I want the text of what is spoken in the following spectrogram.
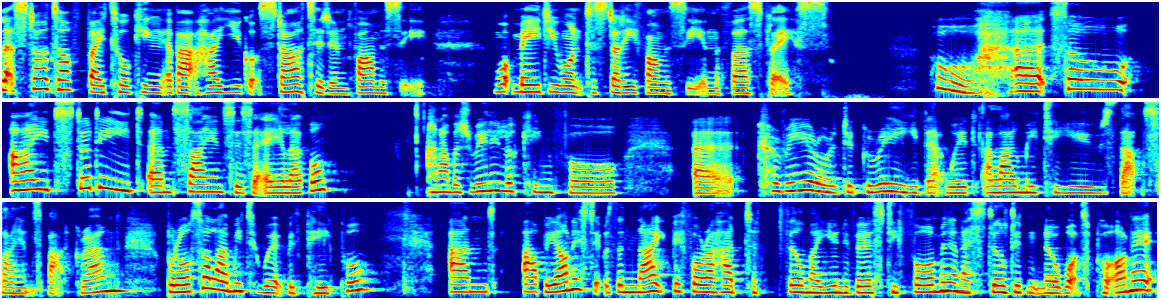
Let's start off by talking about how you got started in pharmacy. What made you want to study pharmacy in the first place? Oh, uh, so I'd studied um, sciences at A level and I was really looking for a career or a degree that would allow me to use that science background, but also allow me to work with people. And I'll be honest, it was the night before I had to fill my university form in, and I still didn't know what to put on it.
